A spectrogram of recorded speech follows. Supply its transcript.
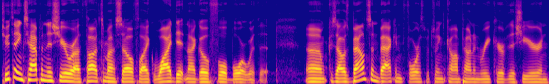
Two things happened this year where I thought to myself, like, why didn't I go full bore with it? Because um, I was bouncing back and forth between compound and recurve this year, and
